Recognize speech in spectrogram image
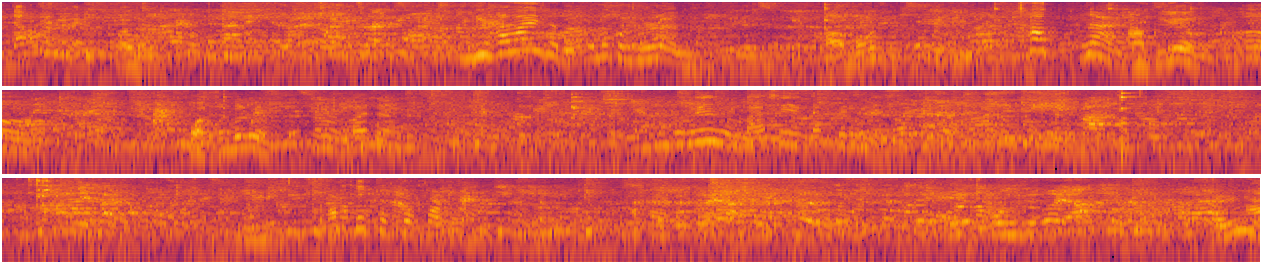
맞아. 우리 하와이에서 먹고 먹고 별로였나? 아, 먹었어. 첫날. 아, 그게 어, 완전 별로였는데. 응, 맞아. 우리는 맛이 약했네. 밥도 촉촉하고. 맛있네.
